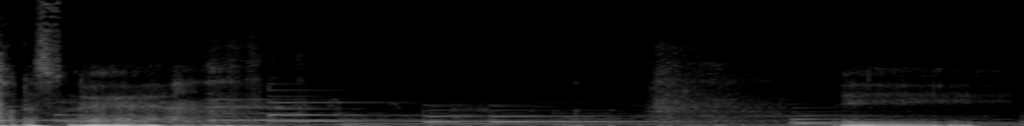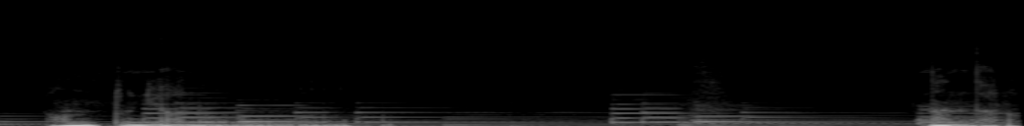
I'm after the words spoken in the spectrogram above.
たですね。えー、本当にあのー、なんだろ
